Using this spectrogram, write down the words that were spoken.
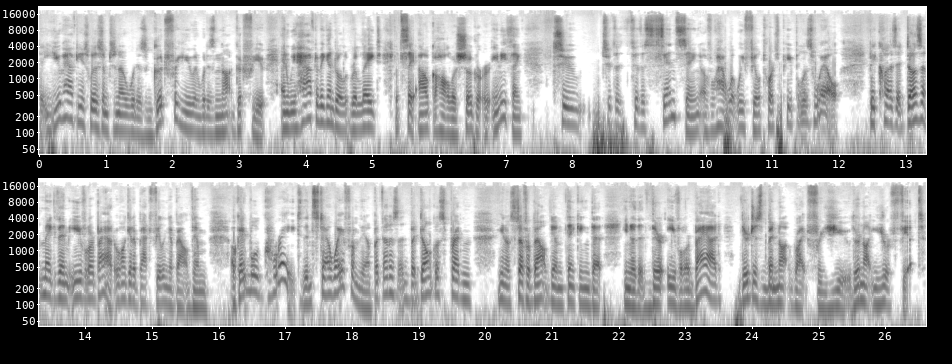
that you have to use wisdom to know what is good for you and what is not good for you. And we have to begin to relate, let's say, alcohol or sugar or anything to to the to the sensing of how what we feel towards people as well, because it doesn't make them evil or bad. Oh, I get a bad feeling about them. Okay, well, great, then stay away from them. But that doesn't. But don't go spreading, you know, stuff about them, thinking that you know that they're evil or bad. They're just been not right for you. They're not your fit.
